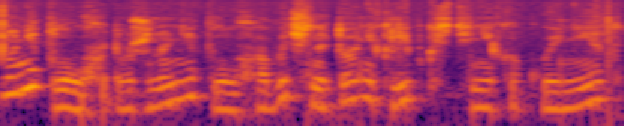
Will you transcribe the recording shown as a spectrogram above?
Ну, неплохо тоже, но неплохо. Обычный тоник, липкости никакой нет.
